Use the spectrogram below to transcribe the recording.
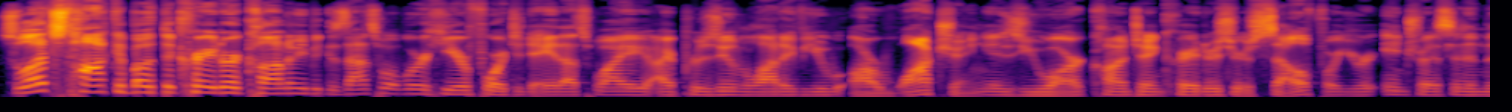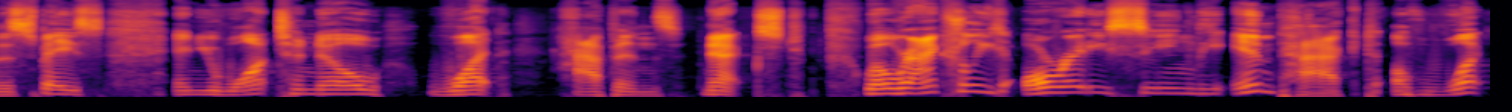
So let's talk about the creator economy because that's what we're here for today. That's why I presume a lot of you are watching, is you are content creators yourself or you're interested in this space and you want to know what happens next. Well, we're actually already seeing the impact of what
